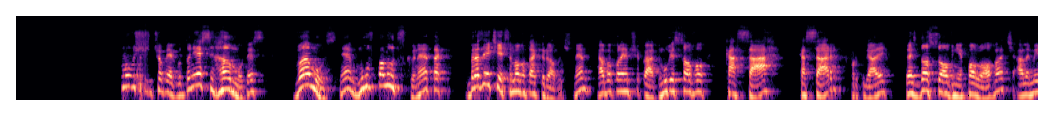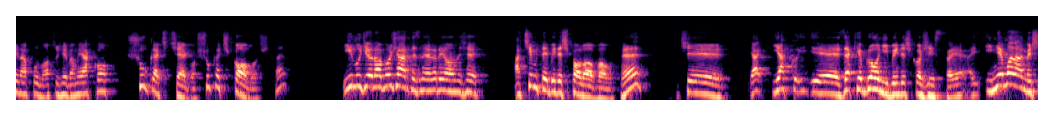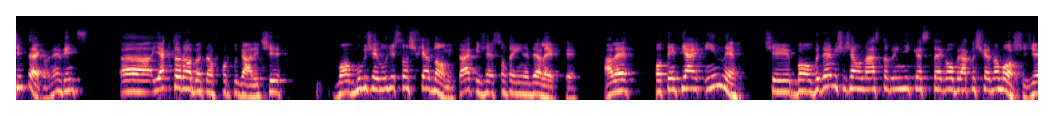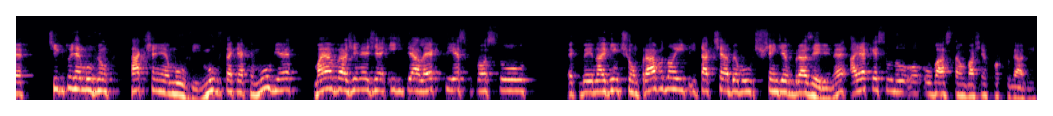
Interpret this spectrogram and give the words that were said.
mówisz człowieku, to nie jest hamu, to jest vamos, nie? mów po ludzku, nie? tak Brazylijczycy mogą tak robić, nie? albo kolejny przykład, mówię słowo caçar, caçar w Portugalii, to jest dosłownie polować, ale my na północy używamy jako szukać czegoś, szukać kogoś, nie? I ludzie robią żarty z rejonu, że a czym ty będziesz polował, nie? Czy jak, jak, e, z jakiej broni będziesz korzystał? I nie ma na myśli tego, nie? Więc e, jak to robią tam w Portugalii? Czy, bo mówi, że ludzie są świadomi, tak? I że są te inne dialekty, ale potępiają inne, czy, bo wydaje mi się, że u nas to wynika z tego braku świadomości, że ci, którzy mówią, tak się nie mówi, mów tak jak mówię, mają wrażenie, że ich dialekt jest po prostu jakby największą prawdą i, i tak trzeba by mówić wszędzie w Brazylii, nie? A jak jest u, u, was tam właśnie w Portugalii?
